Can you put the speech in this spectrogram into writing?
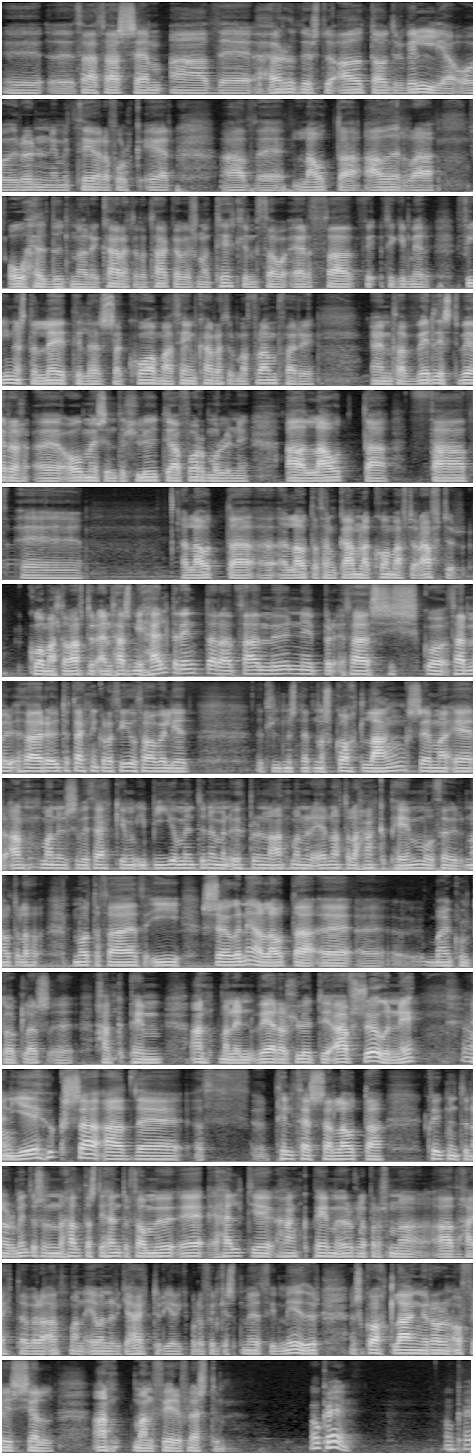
Uh, uh, það er það sem að uh, hörðustu aðdáðundur vilja og í rauninni með þegar að fólk er að láta aðra óheðbundnari karakter að taka við svona titlum þá er það, þykir mér fínasta leið til þess að koma þeim karakterum að framfæri en það virðist vera ómessindi hluti af formúlunni að láta það að láta, að láta þann gamla koma aftur aftur koma alltaf aftur, en það sem ég held reyndar að það muni, það, sko, það, það eru undirtekningar á því og þá vil ég til dæmis nefna Scott Lang sem er antmannin sem við þekkjum í bíómyndunum en upprunnilega antmannin er náttúrulega Hank Pym og þau náttúrulega nota það í sögunni að láta uh, uh, Michael Douglas uh, Hank Pym antmannin vera hluti af sögunni. En ég hugsa að, að til þess að láta kvikmyndunar og myndasöðunar haldast í hendur þá e, held ég Hank Pym örgulega bara svona að hætta að vera Ant-Man ef hann er ekki hættur, ég er ekki bara að fylgjast með því miður, en Scott Lang er orðin official Ant-Man fyrir flestum. Ok. Ok.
